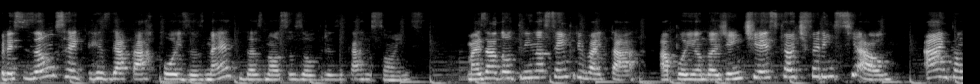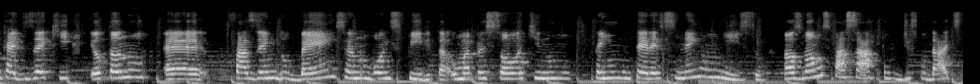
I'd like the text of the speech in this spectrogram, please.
precisamos resgatar coisas, né, das nossas outras encarnações. Mas a doutrina sempre vai estar tá apoiando a gente e esse é o diferencial. Ah, então quer dizer que eu estando é, fazendo bem, sendo um bom espírita, uma pessoa que não tem interesse nenhum nisso, nós vamos passar por dificuldades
